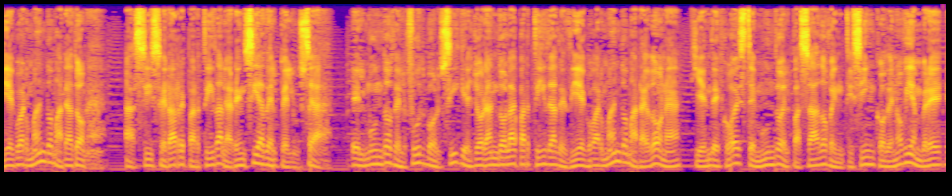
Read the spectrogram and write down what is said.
Diego Armando Maradona. Así será repartida la herencia del Pelusa. El mundo del fútbol sigue llorando la partida de Diego Armando Maradona, quien dejó este mundo el pasado 25 de noviembre,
